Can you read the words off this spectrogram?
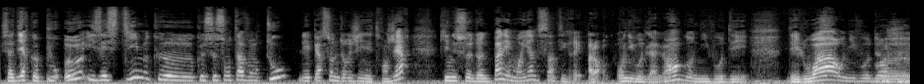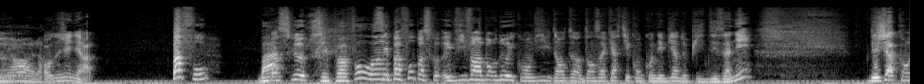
C'est-à-dire que pour eux, ils estiment que que ce sont avant tout les personnes d'origine étrangère qui ne se donnent pas les moyens de s'intégrer. Alors au niveau de la langue, au niveau des des lois, au niveau de En général. en général. Pas faux. Bah, parce que c'est pas faux, hein. c'est pas faux parce que vivant à Bordeaux et qu'on vit dans, dans, dans un quartier qu'on connaît bien depuis des années, déjà quand,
